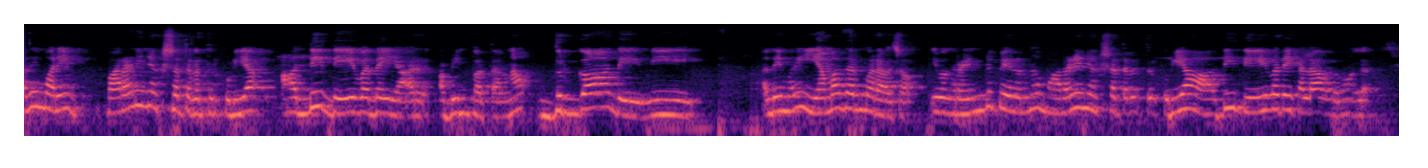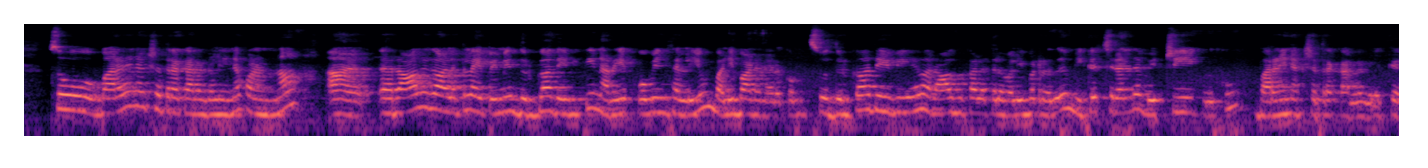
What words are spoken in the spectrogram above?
அதே மாதிரி பரணி நட்சத்திரத்திற்குரிய அதி தேவதை யார் அப்படின்னு பார்த்தாங்கன்னா துர்கா தேவி அதே மாதிரி யம தர்மராஜா இவங்க ரெண்டு பேரும் தான் பரணி நட்சத்திரத்திற்குரிய அதி தேவதைகளாக வருவாங்க. ஸோ பரணி நட்சத்திரக்காரர்கள் என்ன பண்ணணும்னா ராகு காலத்தில் எப்பயுமே துர்கா தேவிக்கு நிறைய கோவில்கள்லையும் வழிபாடு நடக்கும். ஸோ துர்கா தேவியை ராகு காலத்தில் வழிபடுறது மிகச்சிறந்த வெற்றியை கொடுக்கும் பரணி நட்சத்திரக்காரர்களுக்கு.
